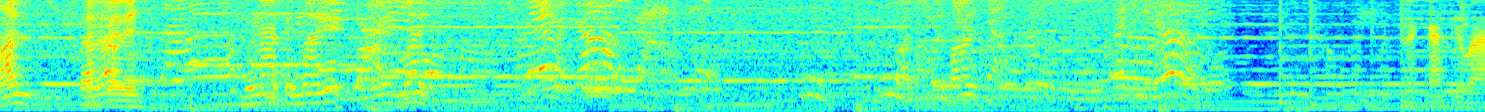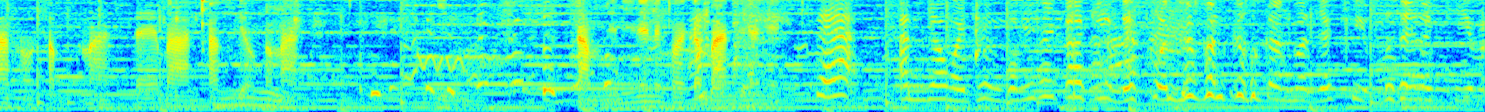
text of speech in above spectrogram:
ปไปไปไปแล้วดิมึงหน้าตรงไหนไปไปไปไปหลังจากที่ว่าเขากลับมาแต่บ้านปักเขียวกลับมากลับอย่างนี้ได้เลยคอยกลับบ้านเดือนนี้แท้อันยองไว้ถึงก็ไม่ค่อยกล้าขีบได้คนที่มันกูกันมันจะขีบตัวได้ละขีบไป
